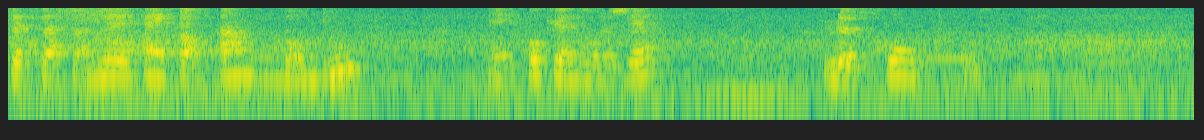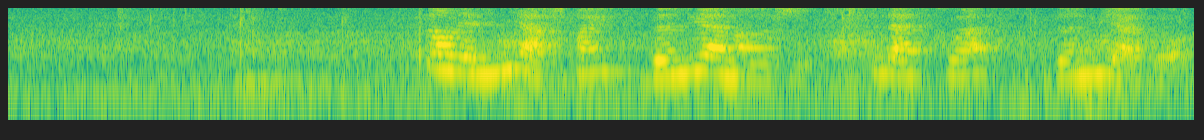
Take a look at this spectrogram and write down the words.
cette personne-là est importante pour nous, il faut que nos gestes le prouvent aussi. Si ton ennemi a faim, donne-lui à manger. S'il a soif, donne-lui à boire.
